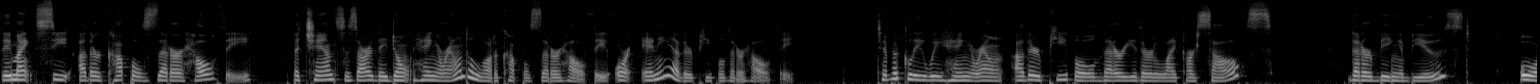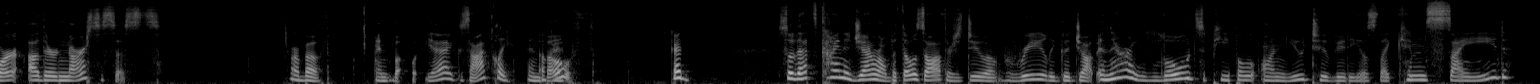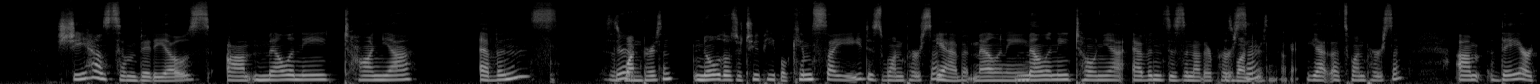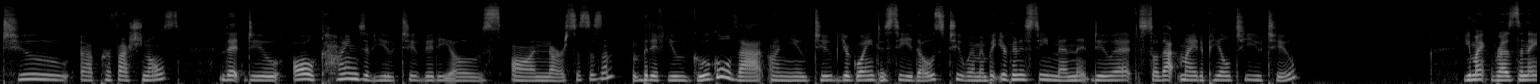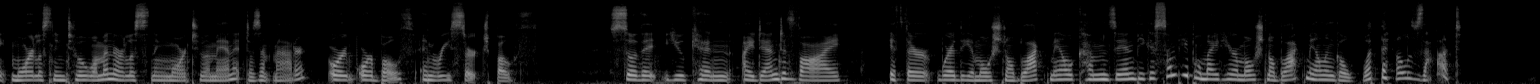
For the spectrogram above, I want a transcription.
They might see other couples that are healthy, but chances are they don't hang around a lot of couples that are healthy or any other people that are healthy. Typically, we hang around other people that are either like ourselves, that are being abused, or other narcissists. Or both. And bo- yeah, exactly. And okay. both. Good. So that's kind of general, but those authors do a really good job. And there are loads of people on YouTube videos like Kim Saeed. She has some videos. Um, Melanie Tonia Evans. This is one person? No, those are two people. Kim Saeed is one person. Yeah, but Melanie. Melanie Tonia Evans is another person. Is one person. Okay. Yeah, that's one person. Um, they are two uh, professionals that do all kinds of YouTube videos on narcissism. But if you Google that on YouTube, you're going to see those two women, but you're going to see men that do it. So that might appeal to you too. You might resonate more listening to a woman or listening more to a man. It doesn't matter, or, or both, and research both so that you can identify if they're where the emotional blackmail comes in because some people might hear emotional blackmail and go what the hell is that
